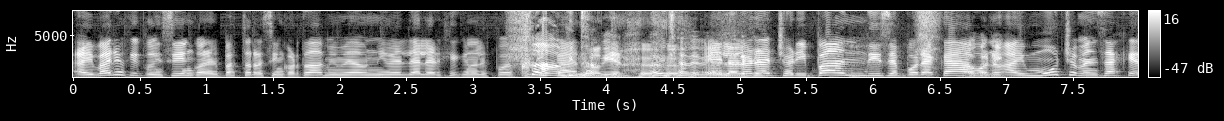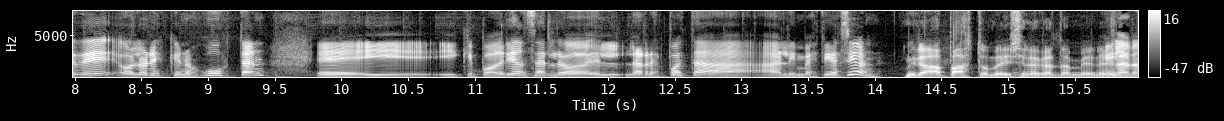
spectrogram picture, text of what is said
hay varios que coinciden con el pasto recién cortado. A mí me da un nivel de alergia que no les puedo A mí explicar. también. A mí también El olor a choripán, dice por acá. Ah, bueno, hay mucho mensaje de olores que nos gustan eh, y, y que podrían ser lo- el- la respuesta a, a la investigación. Mira, a pasto me dicen acá también, ¿eh? Claro.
